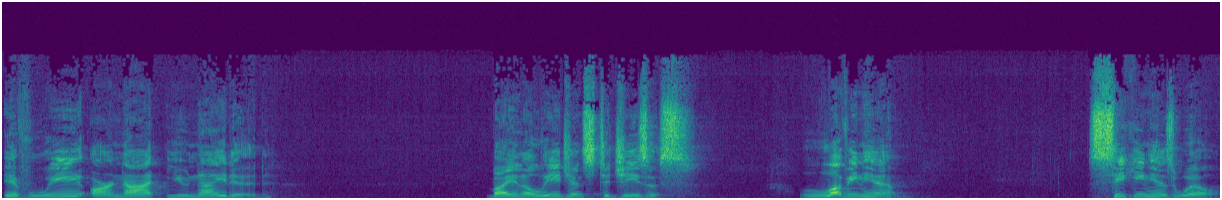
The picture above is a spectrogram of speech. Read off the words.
If we are not united by an allegiance to Jesus, loving Him, seeking His will,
